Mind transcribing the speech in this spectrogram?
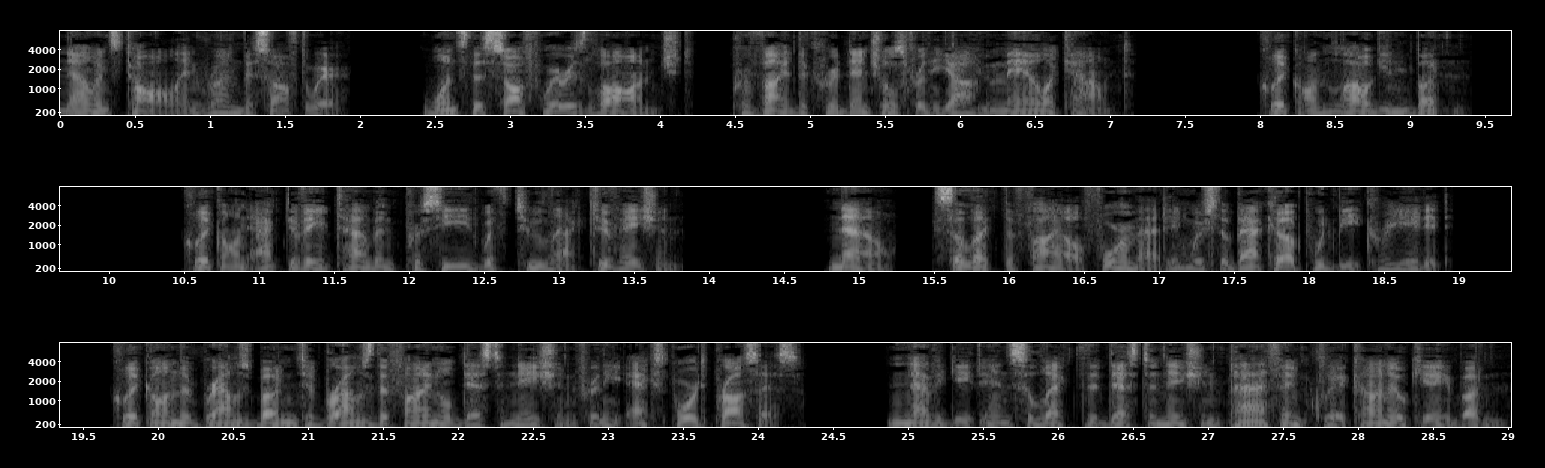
Now install and run the software. Once the software is launched, provide the credentials for the Yahoo Mail account. Click on Login button. Click on Activate tab and proceed with tool activation. Now, select the file format in which the backup would be created. Click on the Browse button to browse the final destination for the export process. Navigate and select the destination path and click on OK button.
